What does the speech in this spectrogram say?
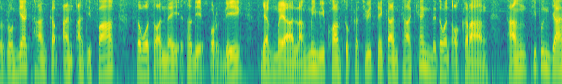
ตกลงแยกทางกับอันอันติฟากสโมสรในซาอุดิโปรลีกยังไม่อาหลังไม่มีความสุขกับชีวิตในการค้าแข่งในตะวันออกกลาง ทั้งที่เพิ่งย้าย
